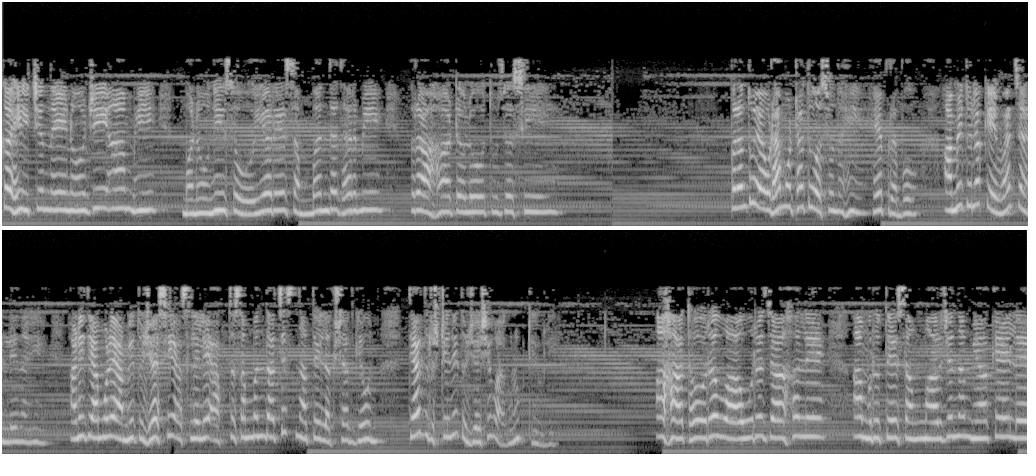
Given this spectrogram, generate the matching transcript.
कहीच नेणोजी आम्ही. म्हणून सोय रे संबंध धर्मी राहाटलो तुझसी. परंतु एवढा मोठा तू असूनही हे प्रभू आम्ही तुला केव्हाच जाणले नाही. आणि त्यामुळे आम्ही तुझ्याशी असलेले आप्तसंबंधाचेच नाते लक्षात घेऊन त्या दृष्टीने तुझ्याशी वागणूक ठेवली. आहाथोर वाऊर जाहले अमृते संमार्जन म्या केले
